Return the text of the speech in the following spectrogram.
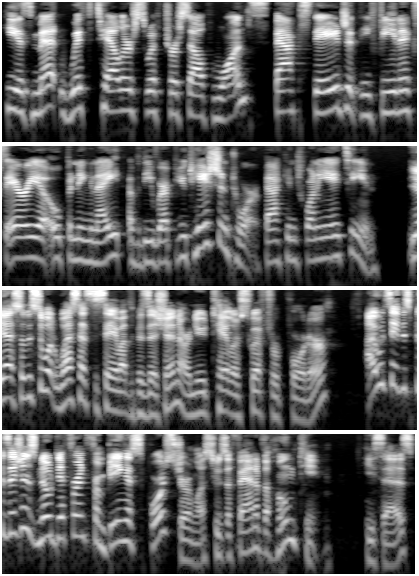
He has met with Taylor Swift herself once backstage at the Phoenix area opening night of the Reputation Tour back in 2018. Yeah, so this is what West has to say about the position, our new Taylor Swift reporter. I would say this position is no different from being a sports journalist who's a fan of the home team he says.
